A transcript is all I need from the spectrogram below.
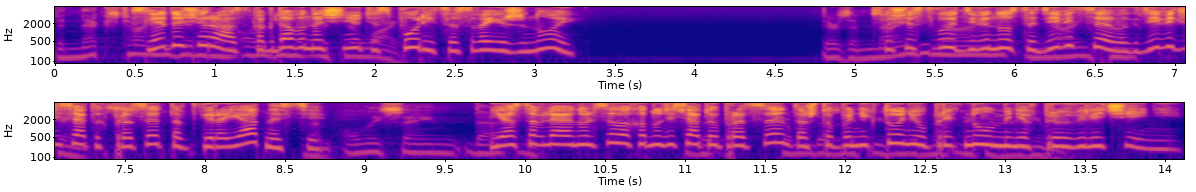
В следующий раз, когда вы начнете спорить со своей женой, Существует 99,9% вероятности. Я оставляю 0,1%, чтобы никто не упрекнул меня в преувеличении.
